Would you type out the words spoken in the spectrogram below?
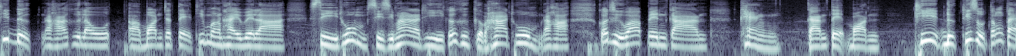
ที่ดึกนะคะ คือเราอ่าบอลจะเตะที่เมืองไทยเวลา4ี่ทุ่ม45 นาทีก็คือเกือบ5้าทุ่มนะคะ ก็ถือว่าเป็นการแข่งการเตะบอล ที่ดึกที่สุดตั้งแต่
